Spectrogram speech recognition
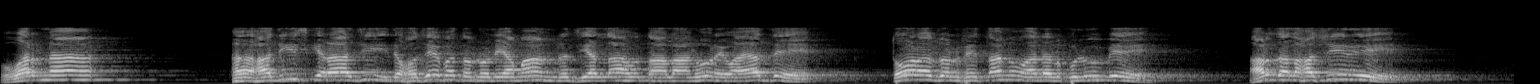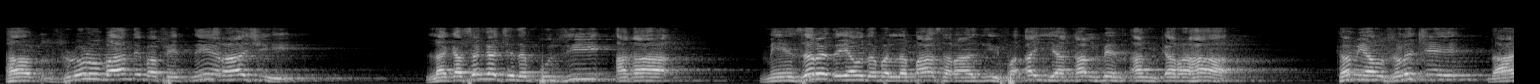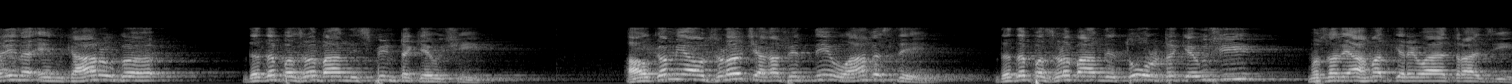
ورنا حدیث کې راځي د حذیفه ابن الیمان رضی الله تعالی عنہ روایت ده تورز الفتن علی القلوب ارض الحسیر زړونو باندې به فتنه راشي لکه څنګه چې د پوزي هغه میزر د یو د بل پاس راځي فای قلب انکرها کم یو زړه چې داغه نه انکار وک د د پزړه باندې سپین ټکی وشي او کم یو زړه چې هغه فتنه واغسته د د پزړه باندې تور ټکی وشي مسند احمد کې روایت راځي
